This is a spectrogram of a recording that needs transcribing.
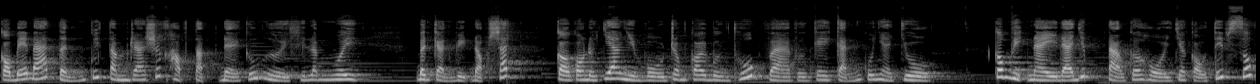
cậu bé bá tỉnh quyết tâm ra sức học tập để cứu người khi lâm nguy. Bên cạnh việc đọc sách, cậu còn được giao nhiệm vụ trong coi vườn thuốc và vườn cây cảnh của nhà chùa. Công việc này đã giúp tạo cơ hội cho cậu tiếp xúc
